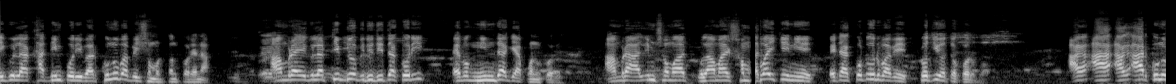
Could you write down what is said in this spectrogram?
এইগুলা খাদিম পরিবার কোনোভাবেই সমর্থন করে না। আমরা এগুলা তীব্র বিরোধিতা করি এবং নিন্দা জ্ঞাপন করি। আমরা আলিম সমাজ ওলামায় সবাইকে নিয়ে এটা কঠোরভাবে প্রতিহত করব। আর কোনো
